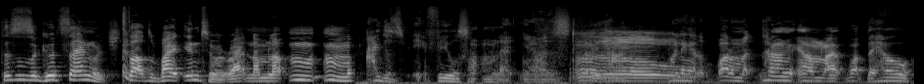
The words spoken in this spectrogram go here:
this is a good sandwich. Start to bite into it, right? And I'm like, mm mm. I just it feels something like you know, just like, Oh. pulling at the bottom of my tongue, and I'm like, what the hell?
